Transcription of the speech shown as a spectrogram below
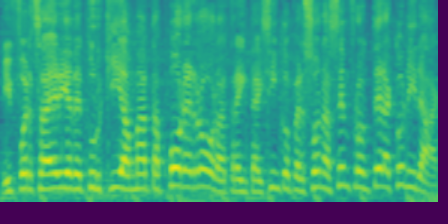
Y Fuerza Aérea de Turquía mata por error a 35 personas en frontera con Irak.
